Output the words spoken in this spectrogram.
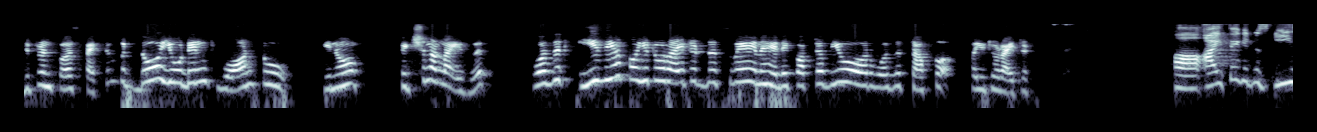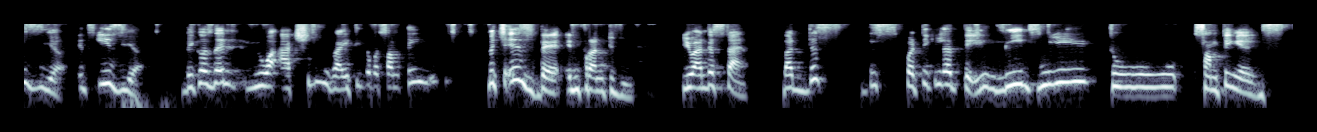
different perspective. But though you didn't want to, you know, fictionalize it, was it easier for you to write it this way in a helicopter view, or was it tougher for you to write it this way? Uh, I think it was easier. It's easier because then you are actually writing about something which is there in front of you. You understand? But this this particular thing leads me to something else.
